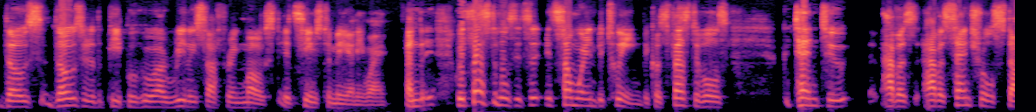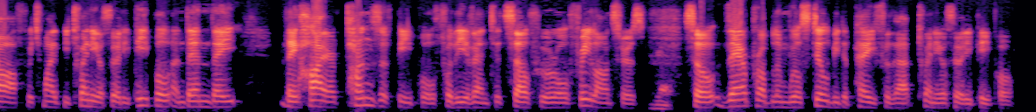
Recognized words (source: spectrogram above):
those those are the people who are really suffering most. It seems to me anyway. And with festivals, it's it's somewhere in between because festivals tend to have a have a central staff which might be 20 or 30 people, and then they they hire tons of people for the event itself who are all freelancers. Yeah. So their problem will still be to pay for that 20 or 30 people.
